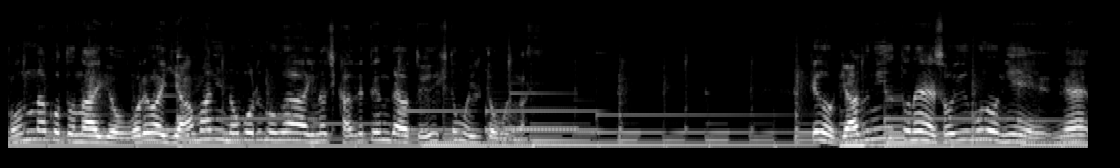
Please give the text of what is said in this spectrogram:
そんなことないよ。俺は山に登るのが命かけてんだよという人もいると思います。けど逆に言うとね、そういうものにね、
